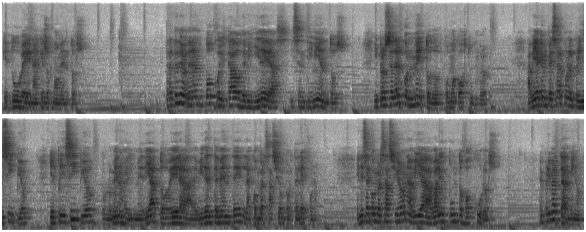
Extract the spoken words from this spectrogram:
que tuve en aquellos momentos. Traté de ordenar un poco el caos de mis ideas y sentimientos y proceder con método como acostumbro. Había que empezar por el principio, y el principio, por lo menos el inmediato, era evidentemente la conversación por teléfono. En esa conversación había varios puntos oscuros. En primer término,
